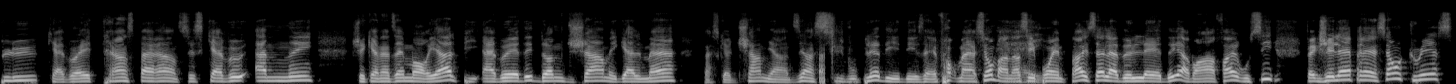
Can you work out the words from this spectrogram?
plus qu'elle veut être transparente. C'est ce qu'elle veut amener chez Canadien Montréal. Puis elle veut aider Dom Ducharme également, parce que Ducharme, il en dit, en, s'il vous plaît, des, des informations pendant ses points de presse. Elle, elle veut l'aider, elle va en faire aussi. Fait que j'ai l'impression, Chris,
